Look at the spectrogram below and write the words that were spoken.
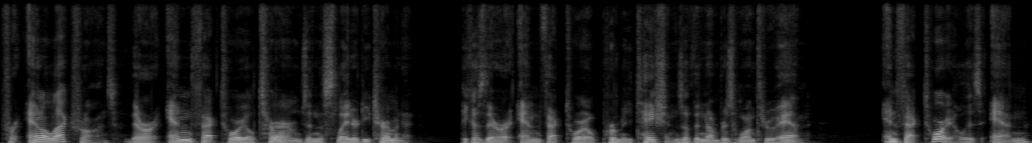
For n electrons, there are n factorial terms in the Slater determinant, because there are n factorial permutations of the numbers 1 through n n factorial is n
